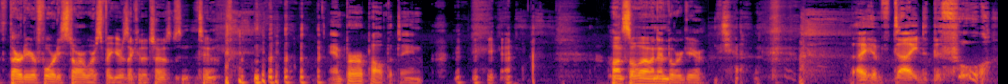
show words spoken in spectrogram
thirty or forty Star Wars figures I could have chosen too. Emperor Palpatine. yeah. Han Solo and indoor gear. I have died before.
